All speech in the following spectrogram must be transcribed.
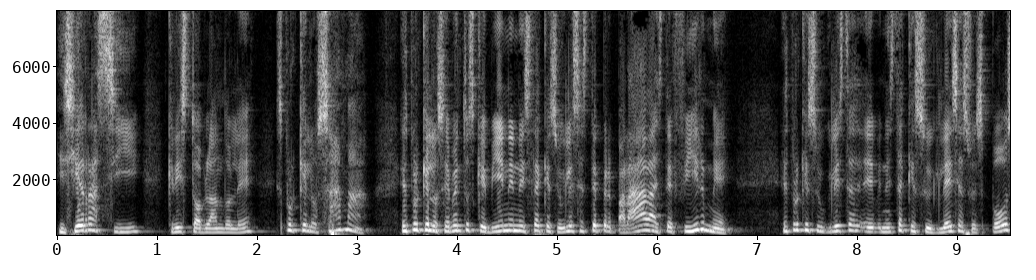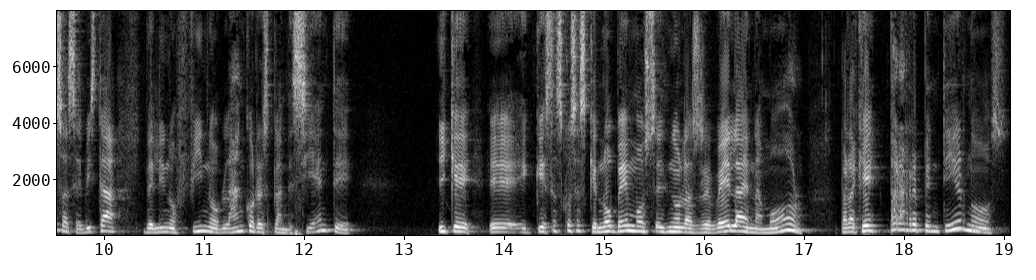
y cierra así, Cristo hablándole, es porque los ama. Es porque los eventos que vienen necesita que su iglesia esté preparada, esté firme. Es porque su iglesia, eh, necesita que su iglesia, su esposa, se vista de lino fino, blanco, resplandeciente. Y que, eh, que esas cosas que no vemos, Él nos las revela en amor. ¿Para qué? Para arrepentirnos.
